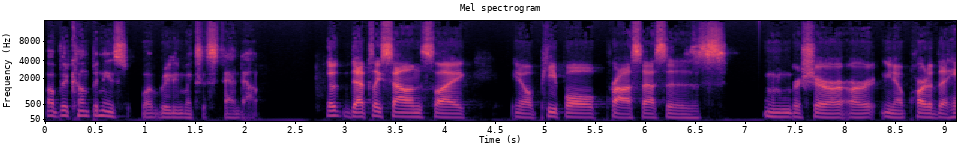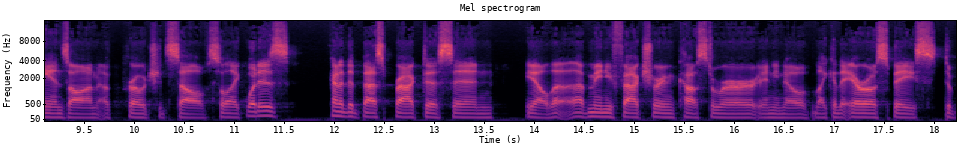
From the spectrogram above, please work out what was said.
of the company is what really makes us stand out. It definitely sounds like you know people processes mm-hmm. for sure are you know part of the hands-on approach itself. So like, what is kind of the best practice in you know a manufacturing customer and you know like in the aerospace you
